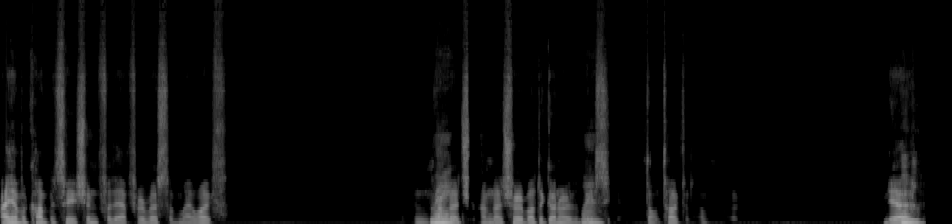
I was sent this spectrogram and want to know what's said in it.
I have a compensation for that for the rest of my life. And I'm Right. not su- I'm not sure about the gunner or the Wow. BC. Don't talk to them. Yeah. Mm.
